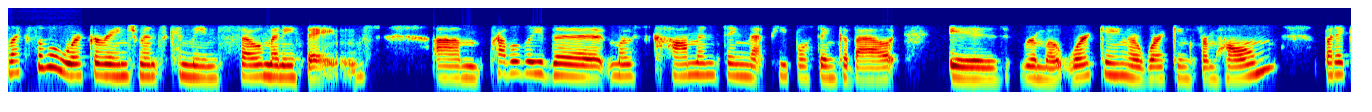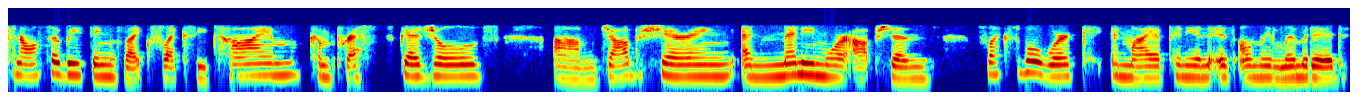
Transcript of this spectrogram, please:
Flexible work arrangements can mean so many things. Um, probably the most common thing that people think about is remote working or working from home, but it can also be things like flexi time, compressed schedules, um, job sharing, and many more options. Flexible work, in my opinion, is only limited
